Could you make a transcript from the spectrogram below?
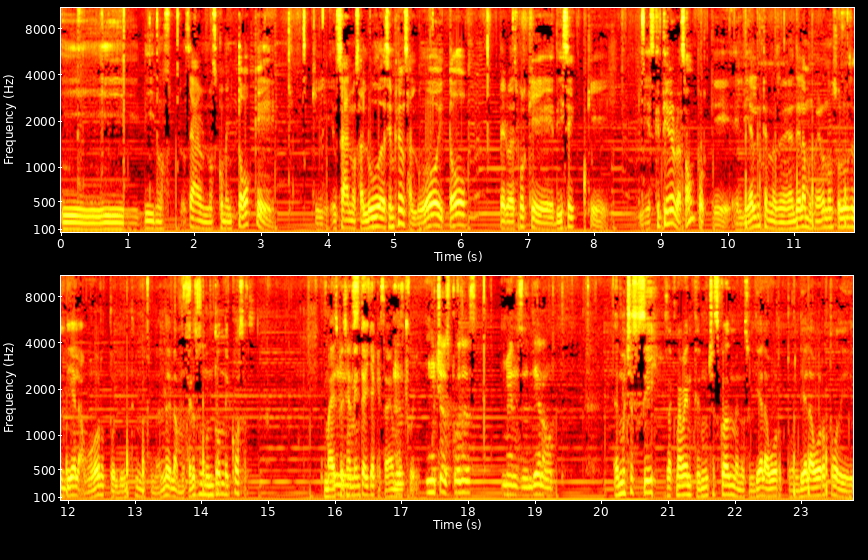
Y, y nos, o sea, nos comentó que, que, o sea, nos saluda, siempre nos saludó y todo, pero es porque dice que, y es que tiene razón, porque el Día Internacional de la Mujer no solo es el Día del Aborto, el Día Internacional de la Mujer es un montón de cosas. Más especialmente ella que sabe mucho. Muchas cosas menos el día del aborto. Es muchas, sí, exactamente, es muchas cosas menos el día del aborto. El día del aborto de,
